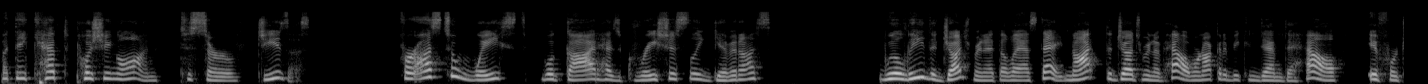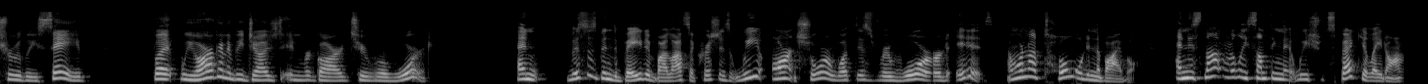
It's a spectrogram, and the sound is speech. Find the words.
But they kept pushing on to serve Jesus. For us to waste what God has graciously given us will lead to judgment at the last day, not the judgment of hell. We're not going to be condemned to hell if we're truly saved, but we are going to be judged in regard to reward. And this has been debated by lots of Christians. We aren't sure what this reward is, and we're not told in the Bible. And it's not really something that we should speculate on.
